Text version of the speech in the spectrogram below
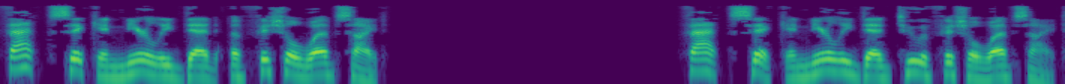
Fat, Sick and Nearly Dead, official website Fat, Sick and Nearly Dead 2 official website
